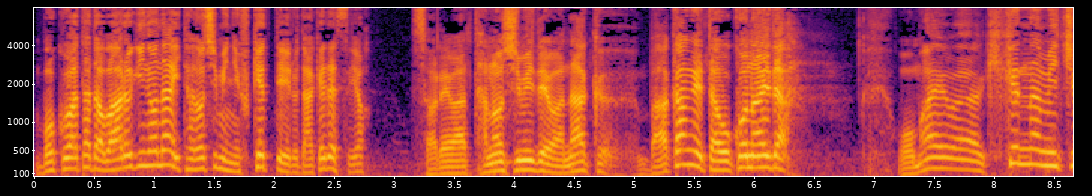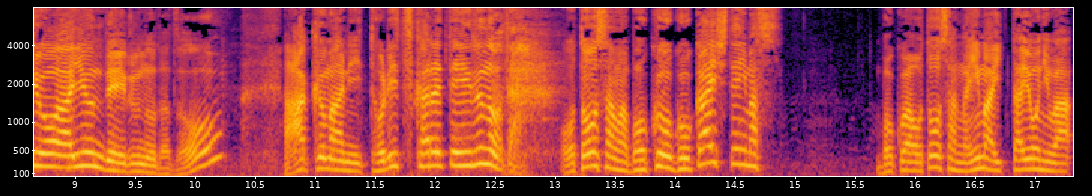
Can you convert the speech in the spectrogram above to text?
僕はただ悪気のない楽しみにふけっているだけですよ。それは楽しみではなく馬鹿げた行いだ。お前は危険な道を歩んでいるのだぞ。悪魔に取り憑かれているのだ。お父さんは僕を誤解しています。僕はお父さんが今言ったようには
